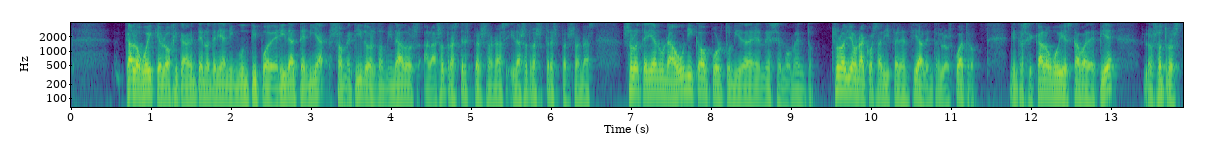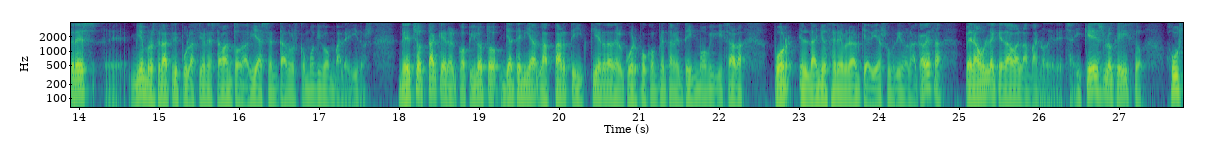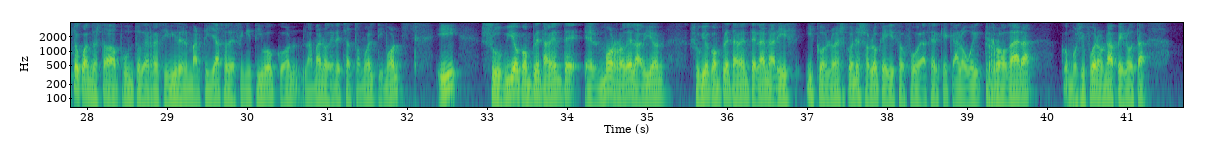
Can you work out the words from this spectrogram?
Calloway, que lógicamente no tenía ningún tipo de herida, tenía sometidos, dominados a las otras tres personas y las otras tres personas solo tenían una única oportunidad en ese momento. Solo había una cosa diferencial entre los cuatro. Mientras que Calloway estaba de pie, los otros tres eh, miembros de la tripulación estaban todavía sentados, como digo, malheridos. De hecho, Tucker, el copiloto, ya tenía la parte izquierda del cuerpo completamente inmovilizada por el daño cerebral que había sufrido la cabeza, pero aún le quedaba la mano derecha. ¿Y qué es lo que hizo? Justo cuando estaba a punto de recibir el martillazo definitivo, con la mano derecha tomó el timón y subió completamente el morro del avión, subió completamente la nariz y con eso lo que hizo fue hacer que Calloway rodara como si fuera una pelota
